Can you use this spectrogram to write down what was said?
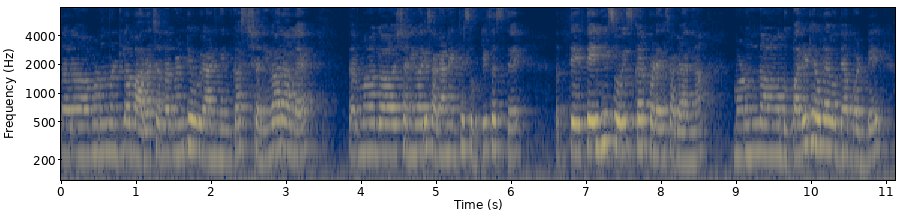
तर म्हणून म्हटलं बाराच्या दरम्यान ठेवूया. आणि नेमका शनिवार आलाय. तर मग शनिवारी सगळ्यांना इथे सुट्टीच असते. तर ते तेही सोयीस्कर पडेल सगळ्यांना. म्हणून दुपारी ठेवलाय उद्या बर्थडे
